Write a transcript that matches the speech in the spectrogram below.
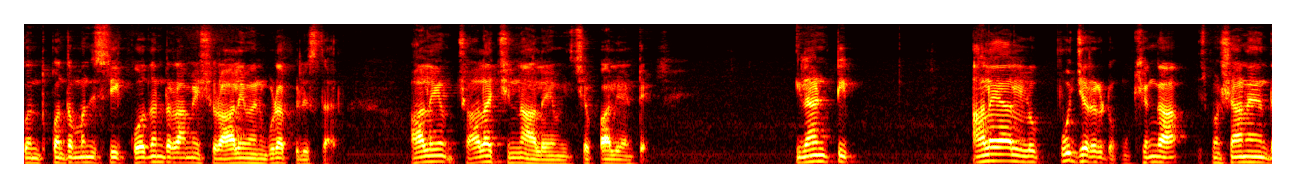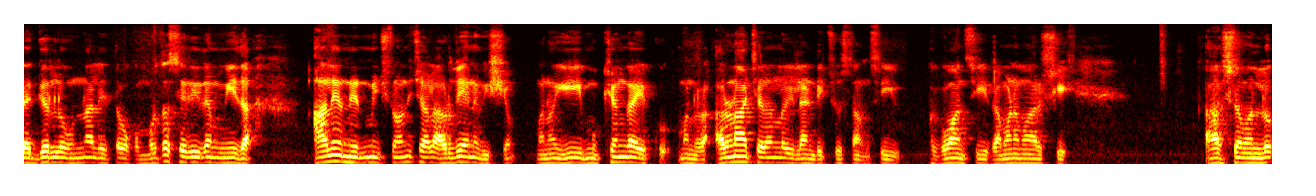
కొంత కొంతమంది శ్రీ కోదండ రామేశ్వర ఆలయం అని కూడా పిలుస్తారు. ఆలయం చాలా చిన్న ఆలయం ఇది చెప్పాలి అంటే. ఇలాంటి ఆలయాలలో పూజ జరగటం ముఖ్యంగా శ్మశానం దగ్గరలో ఉన్న లేదా ఒక మృత శరీరం మీద ఆలయం నిర్మించడం అనేది చాలా అరుదైన విషయం. మనం ఈ ముఖ్యంగా ఎక్కువ మన అరుణాచలంలో ఇలాంటివి చూస్తాం. శ్రీ భగవాన్ శ్రీ రమణ మహర్షి ఆశ్రమంలో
